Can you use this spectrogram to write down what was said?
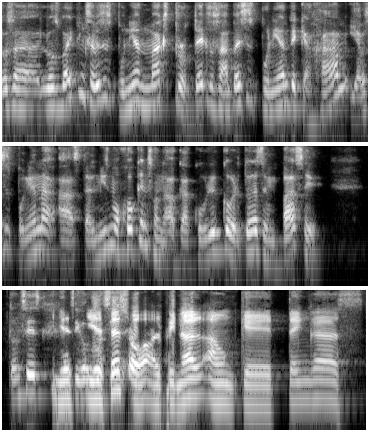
o sea, los Vikings a veces ponían Max Protect, o sea, a veces ponían de Caham y a veces ponían a, hasta el mismo Hawkinson a, a, cubrir coberturas en pase. Entonces, y es, digo, y es eso, al final, aunque tengas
